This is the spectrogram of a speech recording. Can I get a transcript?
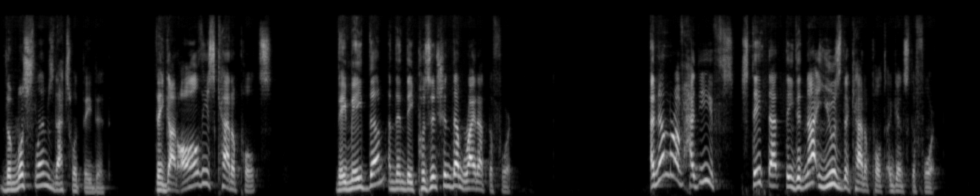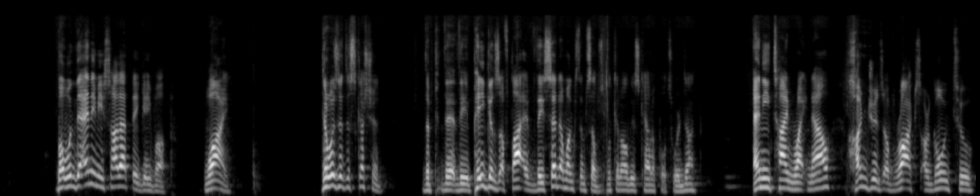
The Muslims, that's what they did. They got all these catapults, they made them, and then they positioned them right at the fort. A number of hadiths state that they did not use the catapult against the fort. But when the enemy saw that, they gave up. Why? There was a discussion. the, the, the pagans of Ta'if, they said amongst themselves, Look at all these catapults, we're done. Anytime right now, hundreds of rocks are going to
